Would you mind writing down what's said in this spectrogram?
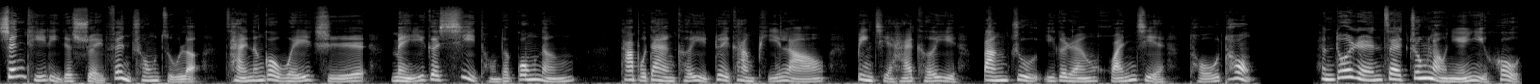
身体里的水分充足了，才能够维持每一个系统的功能。它不但可以对抗疲劳，并且还可以帮助一个人缓解头痛。很多人在中老年以后，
